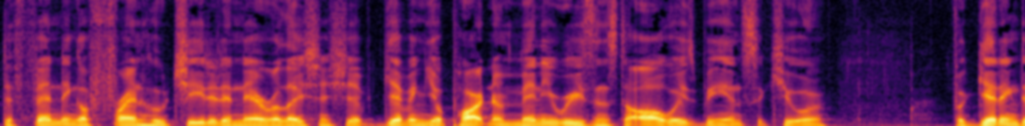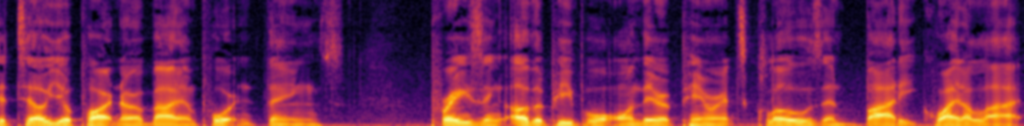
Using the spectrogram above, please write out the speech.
defending a friend who cheated in their relationship, giving your partner many reasons to always be insecure, forgetting to tell your partner about important things, praising other people on their appearance, clothes, and body quite a lot,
